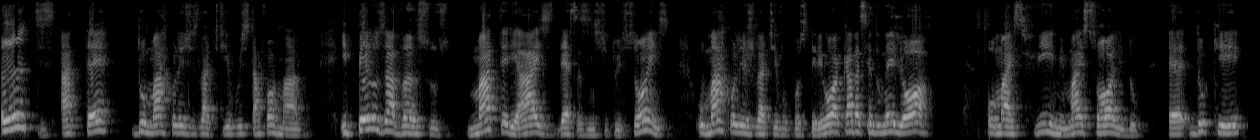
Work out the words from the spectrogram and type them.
antes até do marco legislativo estar formado. E pelos avanços materiais dessas instituições, o marco legislativo posterior acaba sendo melhor ou mais firme, mais sólido é, do que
